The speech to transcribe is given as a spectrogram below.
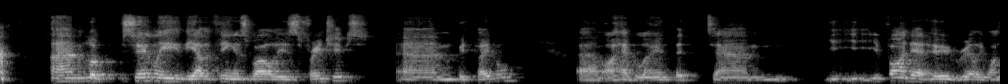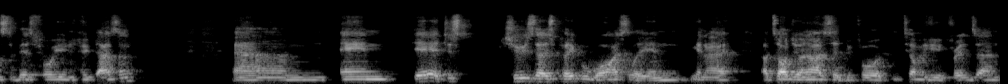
um, look, certainly the other thing as well is friendships um, with people. Um, I have learned that um, you, you, find out who really wants the best for you and who doesn't. Um, and yeah, just choose those people wisely. And, you know, I told you, I know I said before, tell me who your friends are and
